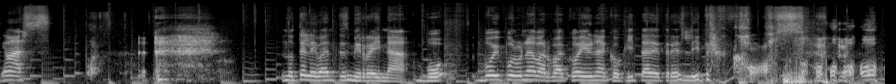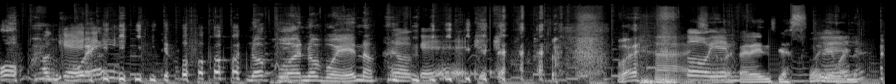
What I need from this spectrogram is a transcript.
¿Qué más? No te levantes, mi reina. Vo- voy por una barbacoa y una coquita de tres litros. Ok. No, bueno, bueno. Ok. Bueno, Ay, Todo bien. referencias. Oye, bueno.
